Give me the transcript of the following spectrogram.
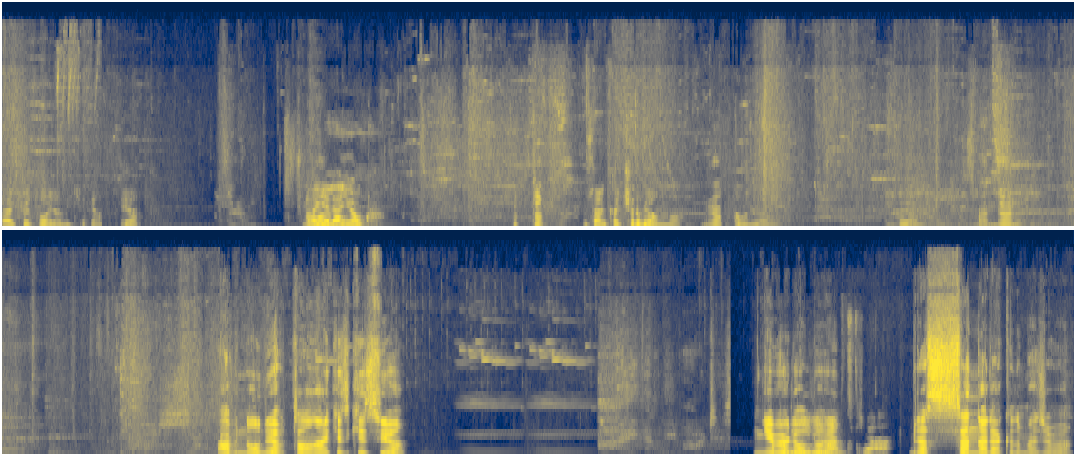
Ya kötü oynadık ya. Şuna bak. gelen yok. Tuttu. Sen kaçırmıyor musun? Yok W'ları? Ya. ben de öyle. Abi ne oluyor? Talon herkesi kesiyor. Niye böyle Hadi oldu artık Ya. Biraz seninle alakalı mı acaba?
